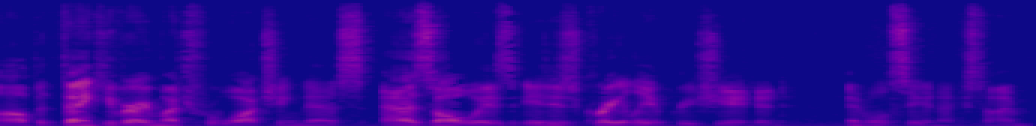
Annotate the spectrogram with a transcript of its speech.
Uh, but thank you very much for watching this. As always, it is greatly appreciated, and we'll see you next time.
